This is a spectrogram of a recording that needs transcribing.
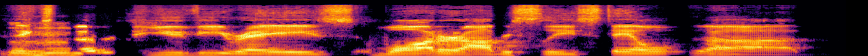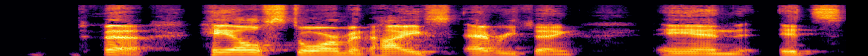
mm-hmm. exposed to UV rays, water, obviously, stale, uh, hail, storm, and ice, everything. And it's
